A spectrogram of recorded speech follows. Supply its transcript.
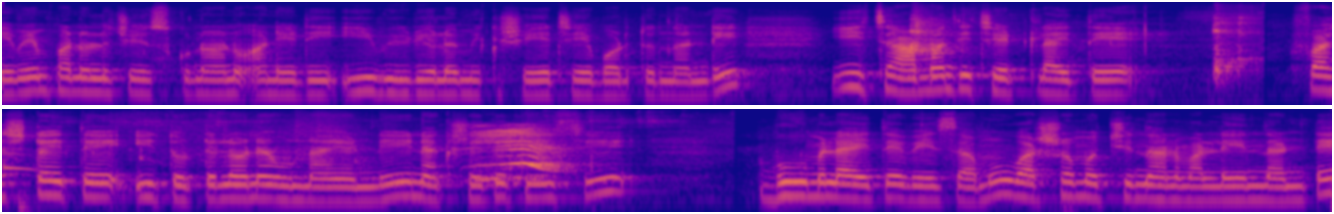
ఏమేం పనులు చేసుకున్నాను అనేది ఈ వీడియోలో మీకు షేర్ చేయబడుతుందండి. ఈ చామంతి చెట్లు అయితే ఫస్ట్ అయితే ఈ తొట్టెలోనే ఉన్నాయండి. నెక్స్ట్ అయితే తీసి భూమిలో అయితే వేసాము. వర్షం వచ్చిన దానివల్ల ఏంటంటే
